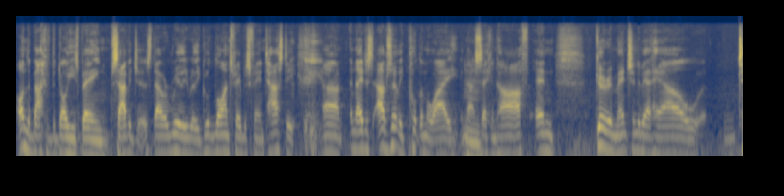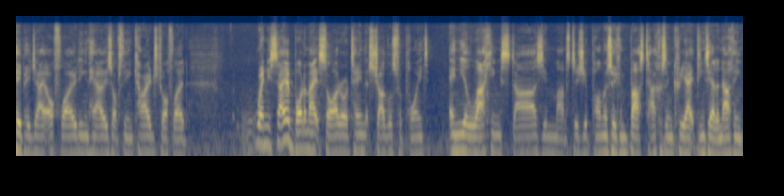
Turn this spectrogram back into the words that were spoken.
on the back of the doggies being savages, they were really, really good. Line speed was fantastic, um, and they just absolutely put them away in that mm. second half. And Guru mentioned about how TPJ offloading and how he's obviously encouraged to offload. When you say a bottom eight side or a team that struggles for points and you're lacking stars, your Munsters, your Pongas who can bust tackles and create things out of nothing,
